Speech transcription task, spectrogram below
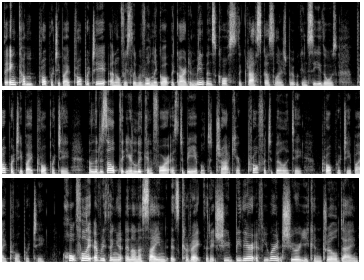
the income property by property and obviously we've only got the garden maintenance costs, the grass guzzlers, but we can see those property by property and the result that you're looking for is to be able to track your profitability property by property. Hopefully everything in unassigned is correct that it should be there. If you weren't sure, you can drill down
